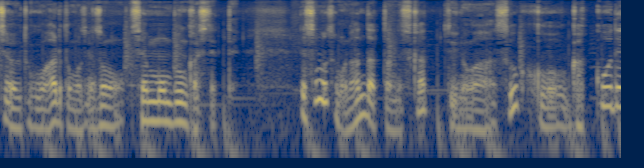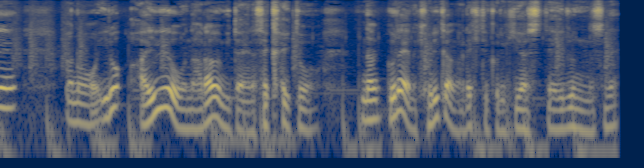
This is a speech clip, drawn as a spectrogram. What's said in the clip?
ちゃうところがあると思うんですよその専門文化してって。でそもそも何だったんですかっていうのはすごくこう学校であの色あいうえを習うみたいな世界となぐらいの距離感ができてくる気がしているんですね。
